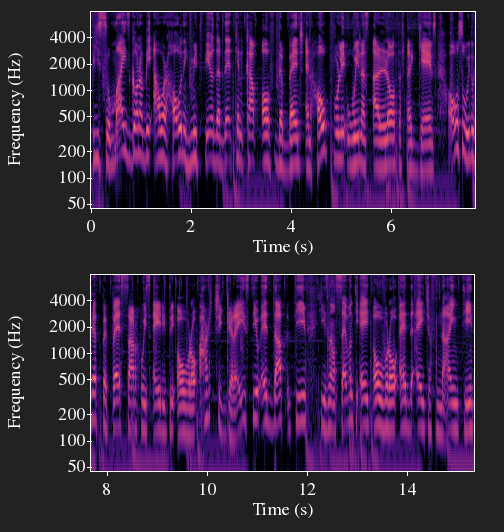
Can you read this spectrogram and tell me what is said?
Bissouma is gonna be our holding midfielder that can come off the bench and hopefully win us a lot of uh, games. Also, we do have Pepe Sarr who is 83 overall. Archie Gray still at that team. He's now 78 overall at the age of 19.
